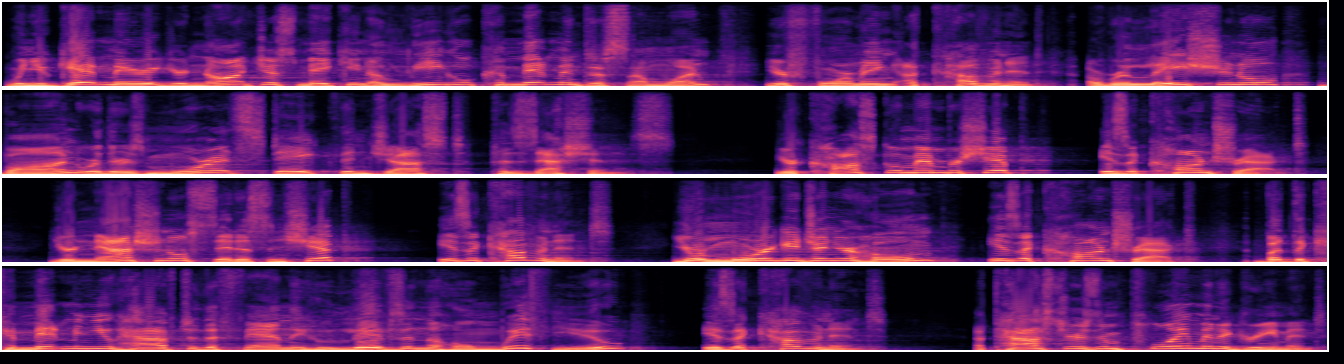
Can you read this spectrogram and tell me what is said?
When you get married, you're not just making a legal commitment to someone, you're forming a covenant, a relational bond where there's more at stake than just possessions. Your Costco membership is a contract, your national citizenship is a covenant, your mortgage on your home is a contract, but the commitment you have to the family who lives in the home with you is a covenant. A pastor's employment agreement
